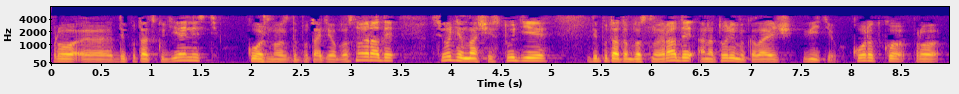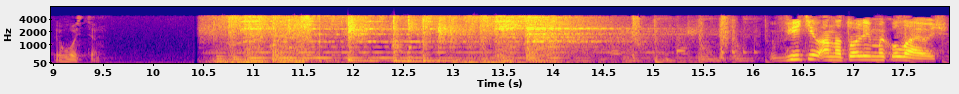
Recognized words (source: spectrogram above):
про е, депутатську діяльність кожного з депутатів обласної ради. Сьогодні в нашій студії депутат обласної ради Анатолій Миколаївич Вітів. Коротко про гостя. Вітів Анатолій Миколайович,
